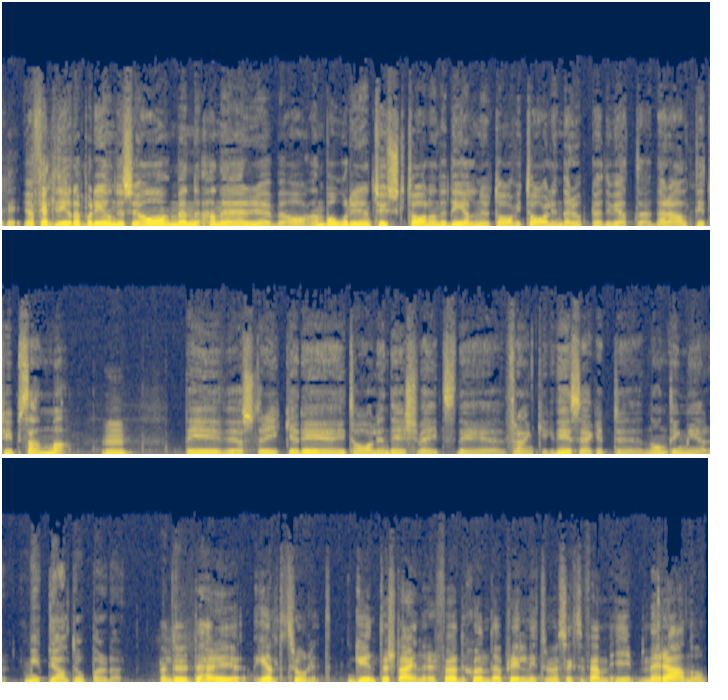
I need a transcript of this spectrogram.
Okay. Jag fick reda på det under... Ja, men han är... Ja, han bor i den tysktalande delen av Italien där uppe. Du vet, där allt är typ samma. Mm. Det är Österrike, det är Italien, det är Schweiz, det är Frankrike. Det är säkert eh, någonting mer mitt i alltihopa det där. Men du, det här är ju helt otroligt. Günther Steiner, född 7 april 1965 i Merano,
